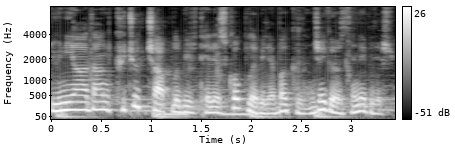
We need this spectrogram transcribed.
dünyadan küçük çaplı bir teleskopla bile bakılınca gözlenebilir.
